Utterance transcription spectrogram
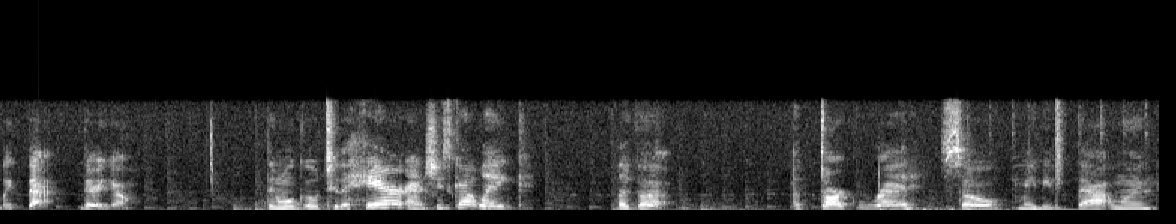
like that. There we go. Then we'll go to the hair, and she's got like, like a, a dark red, so maybe that one.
